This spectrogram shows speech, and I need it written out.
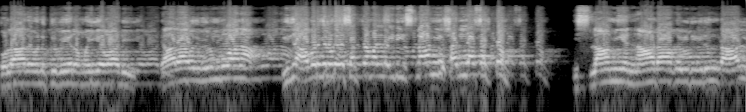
தொழாதவனுக்கு வேற மையவாடி. யாராவது விரும்புவானா? இது அவர்களுடைய சட்டம் அல்ல இது இஸ்லாமிய சரியா சட்டம். இஸ்லாமிய நாடாக இது இருந்தால்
